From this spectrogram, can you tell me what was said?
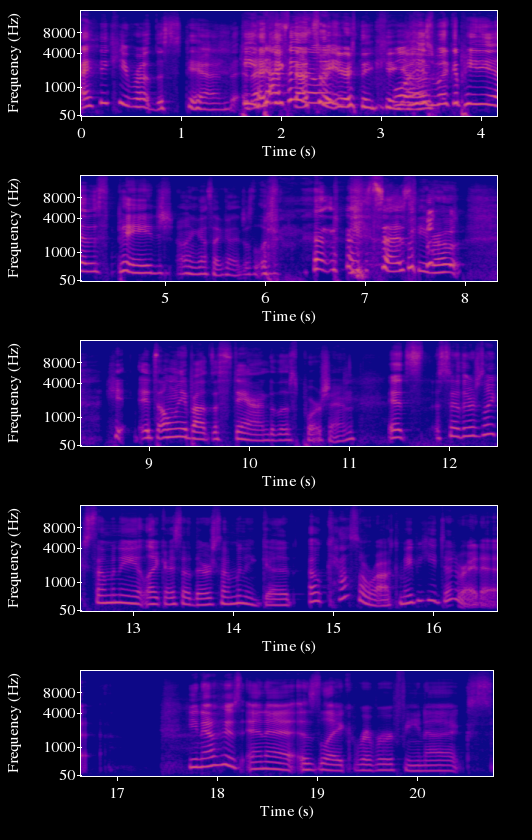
I think he wrote the stand. He and I think that's what you're thinking well, of. his Wikipedia page. Oh, I guess I could just look. it says he wrote. he, it's only about the stand. This portion. It's so there's like so many, like I said, there's so many good. Oh, Castle Rock. Maybe he did write it. You know who's in it is like River Phoenix.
